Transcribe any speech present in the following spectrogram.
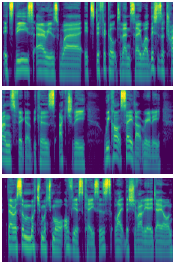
it's these areas where it's difficult to then say, well, this is a trans figure, because actually we can't say that really. There are some much, much more obvious cases, like the Chevalier d'Eon,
